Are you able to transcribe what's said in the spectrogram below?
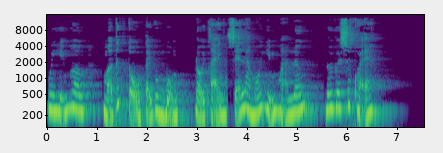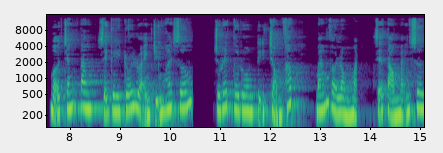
Nguy hiểm hơn, mỡ tích tụ tại vùng bụng nội tạng sẽ là mối hiểm họa lớn đối với sức khỏe. Mỡ trắng tăng sẽ gây rối loạn chuyển hóa sớm, cholesterol tỷ trọng thấp bám vào lòng mạch sẽ tạo mảng sơ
